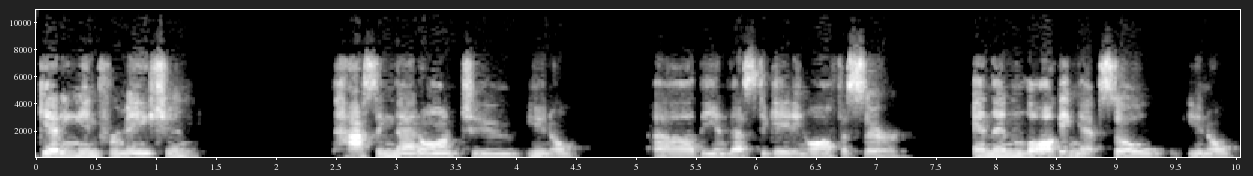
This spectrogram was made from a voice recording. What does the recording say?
Getting information, passing that on to you know uh, the investigating officer and then logging it so you know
